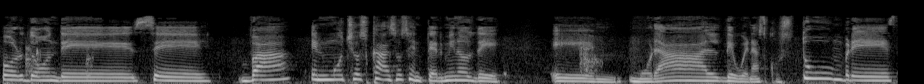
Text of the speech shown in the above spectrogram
por donde se va en muchos casos en términos de eh, moral, de buenas costumbres,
